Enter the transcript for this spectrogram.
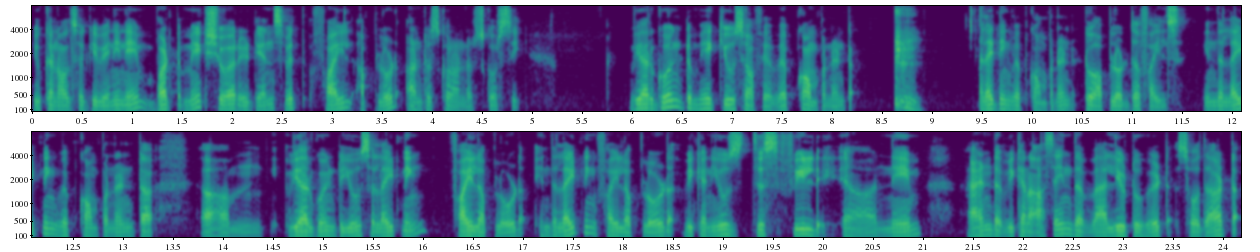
You can also give any name but make sure it ends with file upload underscore underscore c. We are going to make use of a web component lightning web component to upload the files. In the lightning web component uh, um, we are going to use a lightning file upload. In the lightning file upload we can use this field uh, name and we can assign the value to it so that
